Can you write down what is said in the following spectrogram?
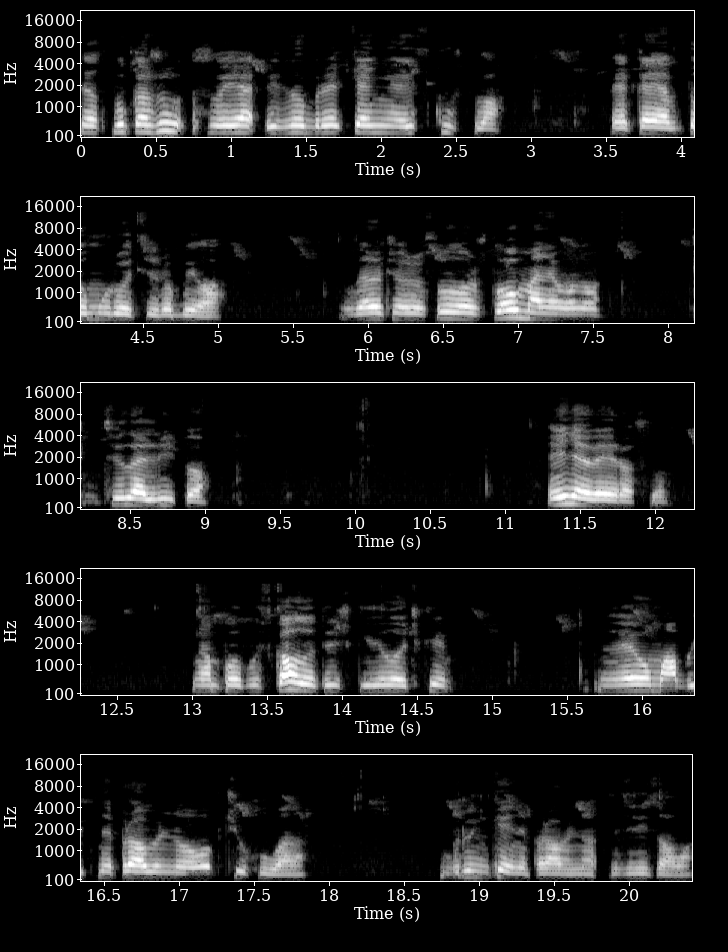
Зараз покажу своє ізобретення іскусства, яке я в тому році робила. Зараз росло росло в мене воно ціле літо. І не виросло. Нам попускало трішки гілочки. Ну, Я його, мабуть, неправильно обчухувала. Бруньки неправильно зрізала.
